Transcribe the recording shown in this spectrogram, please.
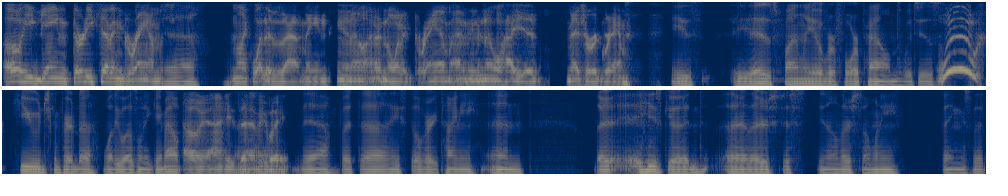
"Oh, he gained 37 grams." Yeah, I'm like, what does that mean? You know, I don't know what a gram. I don't even know how you measure a gram. he's he is finally over four pounds, which is Woo! Huge compared to what he was when he came out. Oh yeah, he's a Uh, heavyweight. yeah, but uh, he's still very tiny, and there he's good. There, there's just you know, there's so many things that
